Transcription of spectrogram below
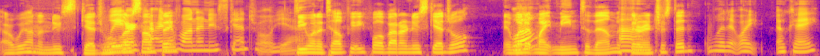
are we on a new schedule or something? We or are something? kind of on a new schedule. Yeah. Do you want to tell people about our new schedule and what it might mean to them if they're um, interested? What it wait okay.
